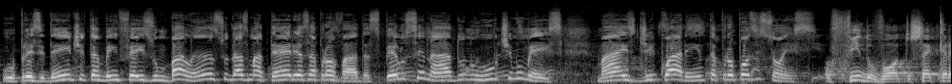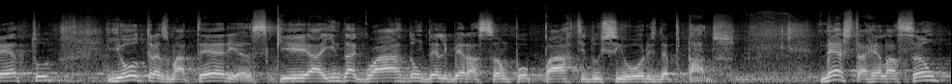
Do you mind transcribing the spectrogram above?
O presidente também fez um balanço das matérias aprovadas pelo Senado no último mês, mais de 40 proposições. O fim do voto secreto e outras matérias que ainda aguardam deliberação por parte dos senhores deputados. Nesta relação,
